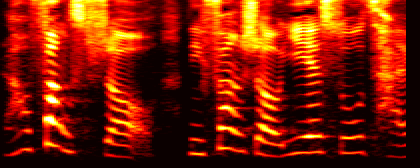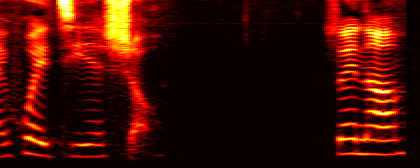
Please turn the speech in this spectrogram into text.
然后放手。你放手，耶稣才会接手。所以呢，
